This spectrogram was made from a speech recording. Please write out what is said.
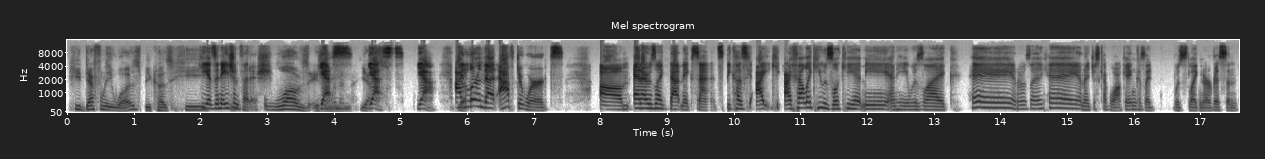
he definitely was because he he has an Asian fetish. loves Asian Yes, women. yes, Yes. yeah. I Yeah. learned that afterwards, um, and I was like, that makes sense because I I felt like he was looking at me and he was like, hey, and I was like, hey, and I just kept walking because I was like nervous and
